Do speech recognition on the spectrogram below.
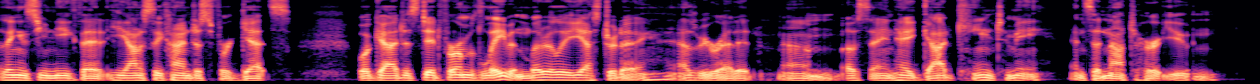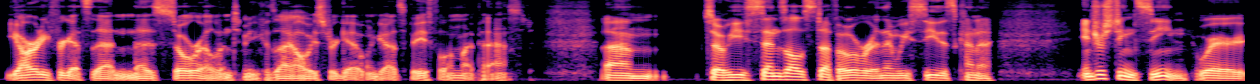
I think it's unique that he honestly kind of just forgets what God just did for him with Laban literally yesterday, as we read it, um, of saying, hey, God came to me and said not to hurt you. And he already forgets that. And that is so relevant to me because I always forget when God's faithful in my past. Um, so he sends all this stuff over, and then we see this kind of interesting scene where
